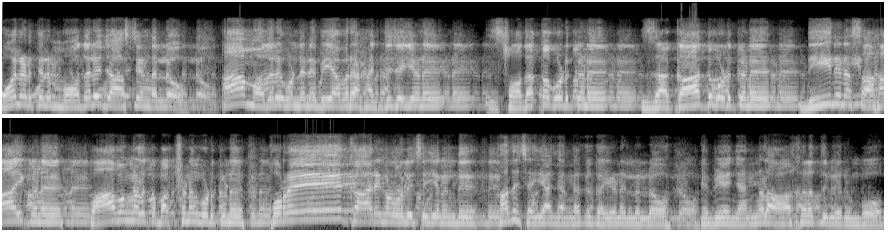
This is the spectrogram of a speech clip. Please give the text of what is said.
ഓലെടുക്കലും മുതൽ ജാസ്തി ഉണ്ടല്ലോ ആ മുതൽ കൊണ്ട് നബി അവരെ ഹജ്ജ് ചെയ്യണ് സ്വതക്ക കൊടുക്കണ് ജക്കാത്ത് കൊടുക്കണ് ദീനിനെ സഹായിക്കണ് പാവങ്ങൾക്ക് ഭക്ഷണം കൊടുക്കണ് കുറേ കാര്യങ്ങൾ ഓൽ ചെയ്യണുണ്ട് അത് ചെയ്യാൻ ഞങ്ങൾക്ക് കഴിയണില്ലല്ലോ. നബിയെ ഞങ്ങൾ ആഹ്റത്തിൽ വരുമ്പോ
